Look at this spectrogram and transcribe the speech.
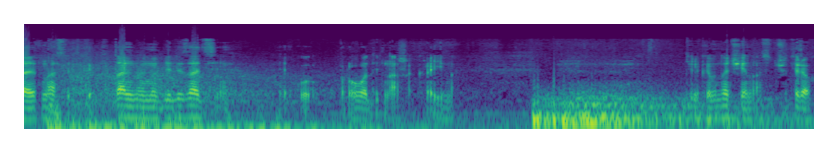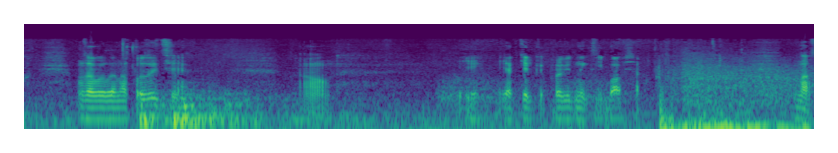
Наслідки тотальної мобілізації, яку проводить наша країна. Тільки вночі нас чотирьох завели на позиції. І як тільки провідник з'їбався, нас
